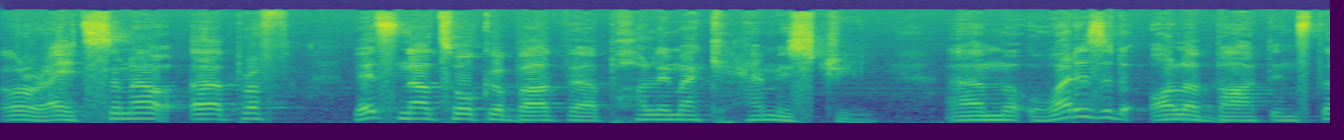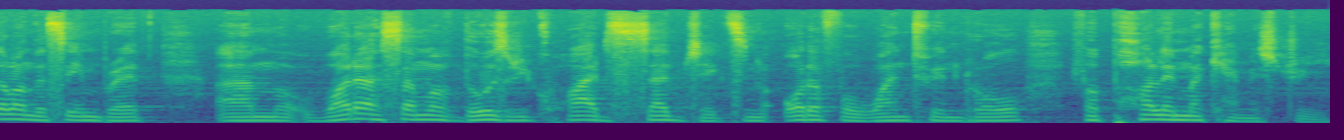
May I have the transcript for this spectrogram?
All right. So now, uh, Prof, let's now talk about the polymer chemistry. Um, what is it all about? And still on the same breath, um, what are some of those required subjects in order for one to enroll for polymer chemistry?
